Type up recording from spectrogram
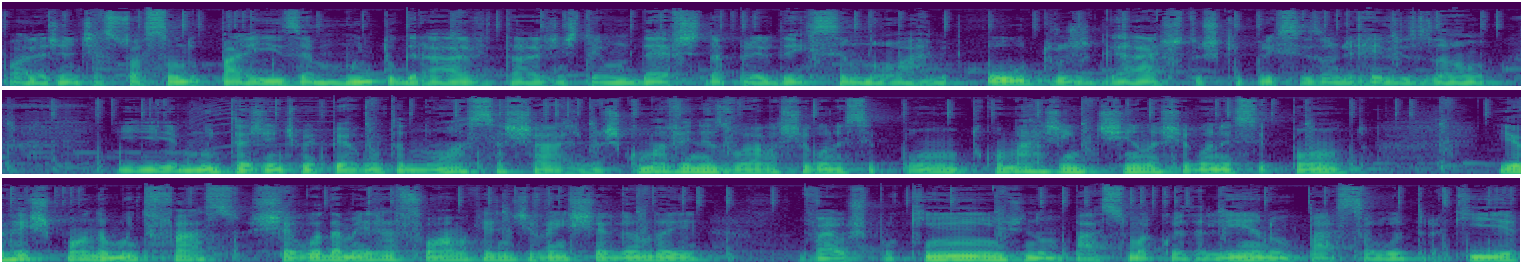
Olha, gente, a situação do país é muito grave, tá? A gente tem um déficit da previdência enorme, outros gastos que precisam de revisão. E muita gente me pergunta: "Nossa, Charles, mas como a Venezuela chegou nesse ponto? Como a Argentina chegou nesse ponto?" E eu respondo: é muito fácil. Chegou da mesma forma que a gente vem chegando aí. Vai aos pouquinhos, não passa uma coisa ali, não passa outra aqui.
